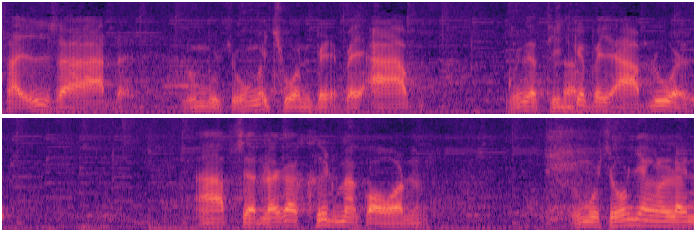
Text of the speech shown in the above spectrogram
ใสสะอาดหลวงปู่สวงก็ชวนไปไปอาบหลวงตาถินก็ไปอาบด้วย อาบเสร็จแล้วก็ขึ้นมาก่อนหลวงปู่สวงยังเล่น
